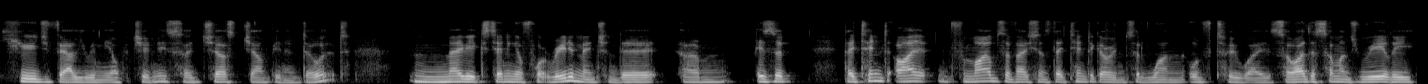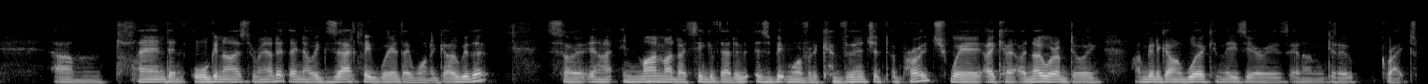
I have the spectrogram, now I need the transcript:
huge value in the opportunity, so just jump in and do it. Maybe extending off what Rida mentioned there um, is that they tend to, I, from my observations, they tend to go in sort of one of two ways. So either someone's really um, planned and organized around it, they know exactly where they want to go with it. So, and I, in my mind, I think of that as a bit more of a convergent approach where, okay, I know what I'm doing. I'm going to go and work in these areas and I'm going to, great.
